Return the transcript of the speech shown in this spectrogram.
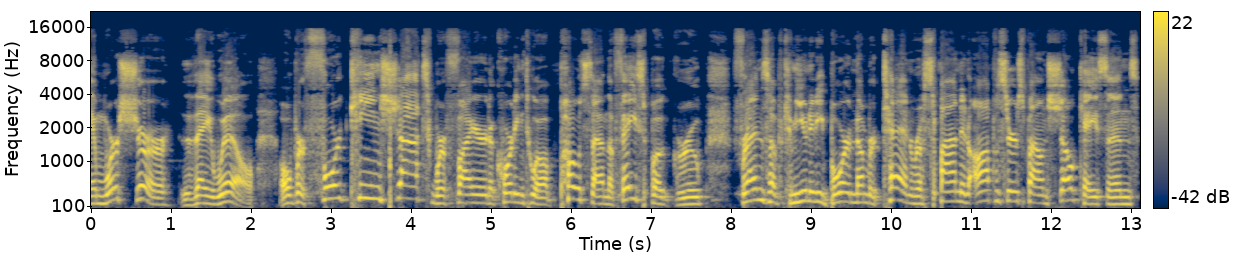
and we're sure they will. Over 14 shots were fired according to a post on the Facebook group. Friends of Community Board number 10 responded officers found shell casings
